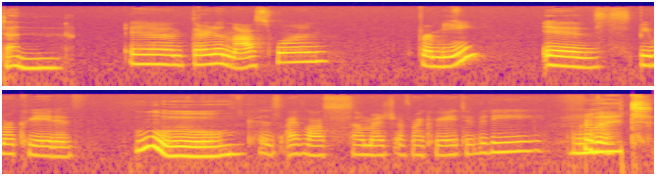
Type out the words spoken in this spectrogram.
done. And third and last one for me is be more creative Ooh. because I've lost so much of my creativity. What?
